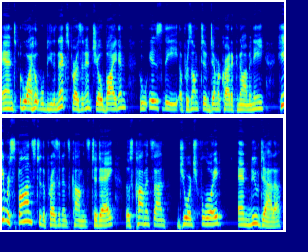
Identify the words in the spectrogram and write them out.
And who I hope will be the next president, Joe Biden, who is the uh, presumptive Democratic nominee. He responds to the president's comments today, those comments on George Floyd and new data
